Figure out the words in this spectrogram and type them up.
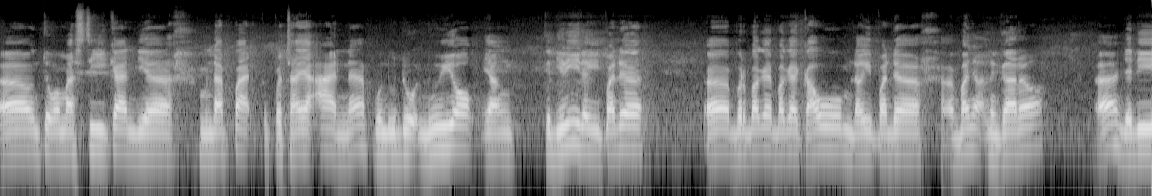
uh, untuk memastikan dia mendapat kepercayaan uh, penduduk New York yang terdiri daripada uh, berbagai-bagai kaum daripada uh, banyak negara. Uh, jadi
